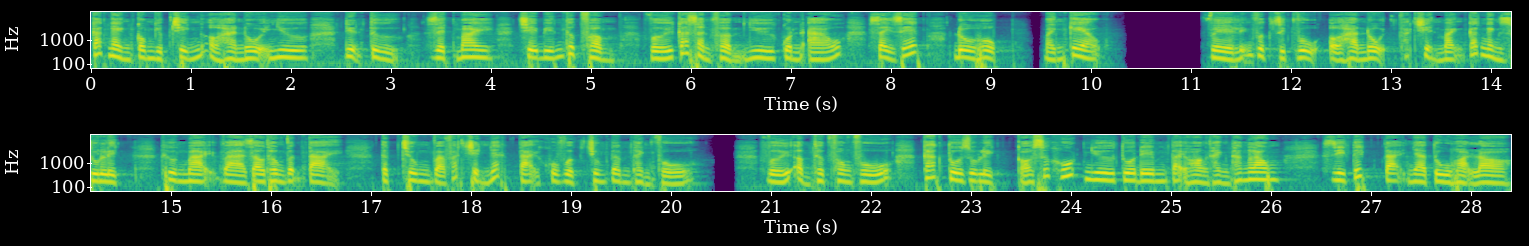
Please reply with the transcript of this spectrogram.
Các ngành công nghiệp chính ở Hà Nội như điện tử, dệt may, chế biến thực phẩm với các sản phẩm như quần áo, giày dép, đồ hộp, bánh kẹo, về lĩnh vực dịch vụ ở Hà Nội phát triển mạnh các ngành du lịch, thương mại và giao thông vận tải, tập trung và phát triển nhất tại khu vực trung tâm thành phố. Với ẩm thực phong phú, các tour du lịch có sức hút như tour đêm tại Hoàng thành Thăng Long, di tích tại nhà tù Hỏa Lò,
